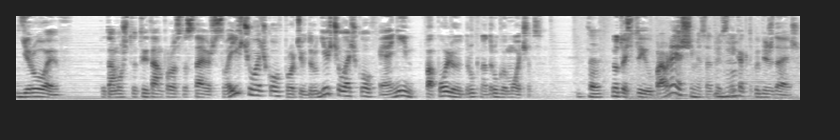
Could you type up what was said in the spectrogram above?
героев, потому что ты там просто ставишь своих чувачков против других чувачков, и они по полю друг на друга мочатся. Так. Ну, то есть ты управляешь ими, соответственно, Мгм. и как ты побеждаешь.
